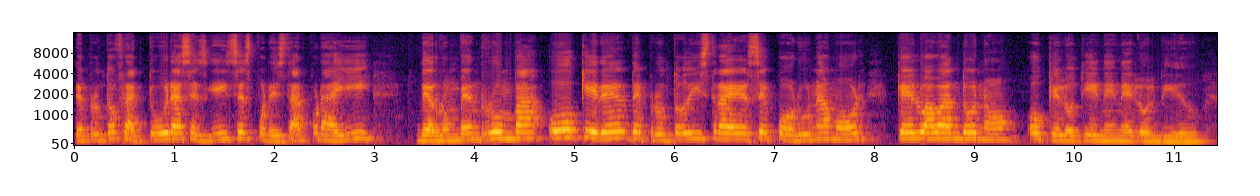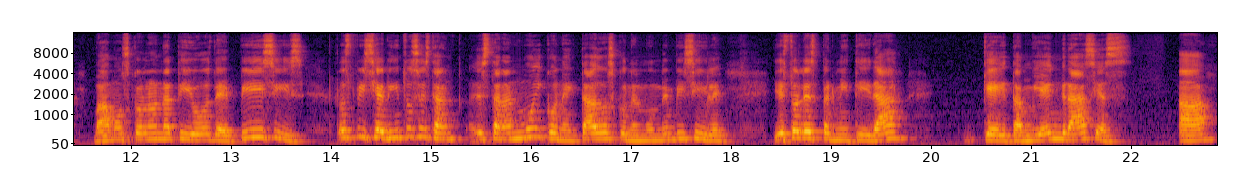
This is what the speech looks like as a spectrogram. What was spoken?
de pronto fracturas, esguinces por estar por ahí de rumba en rumba o querer de pronto distraerse por un amor que lo abandonó o que lo tiene en el olvido. Vamos con los nativos de Pisces. Los piscianitos están, estarán muy conectados con el mundo invisible y esto les permitirá que también gracias a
